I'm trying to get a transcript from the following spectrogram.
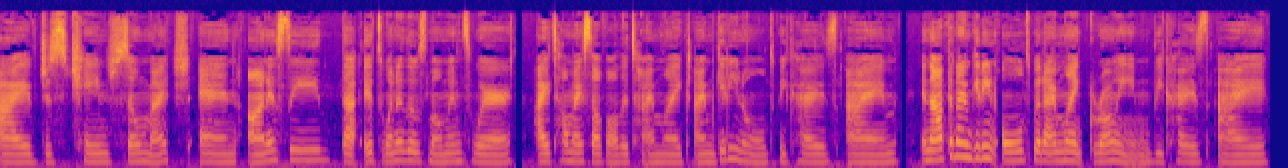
I've just changed so much and honestly that it's one of those moments where I tell myself all the time like I'm getting old because I'm and not that I'm getting old but I'm like growing because I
